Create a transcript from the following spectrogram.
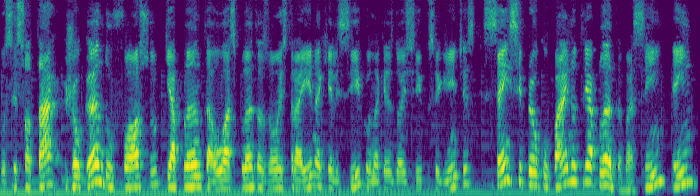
Você só está jogando o fósforo que a planta ou as plantas vão extrair naquele ciclo, naqueles dois ciclos seguintes, sem se preocupar em nutrir a planta, mas sim em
